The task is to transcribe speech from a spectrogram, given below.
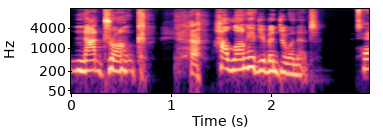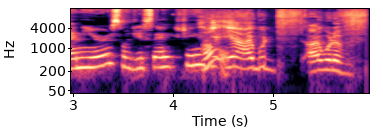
not drunk. How long have you been doing it? 10 years, would you say, Shane? Oh. Yeah, yeah, I would I would have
